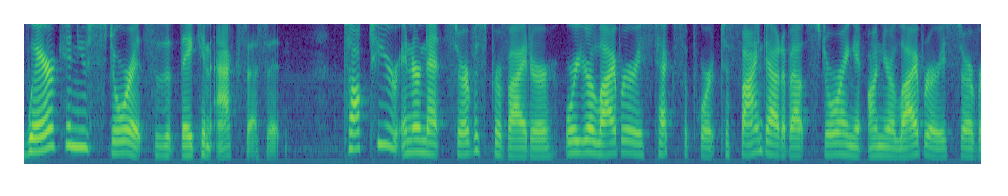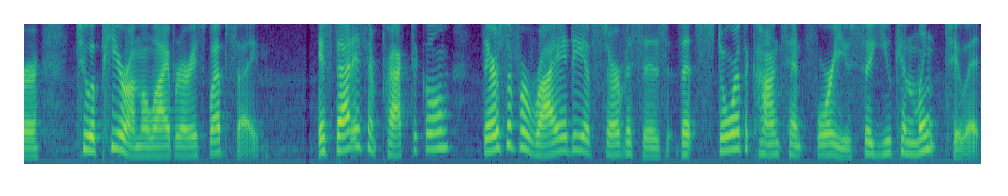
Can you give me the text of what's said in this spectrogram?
where can you store it so that they can access it? Talk to your internet service provider or your library's tech support to find out about storing it on your library's server to appear on the library's website. If that isn't practical, there's a variety of services that store the content for you so you can link to it.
